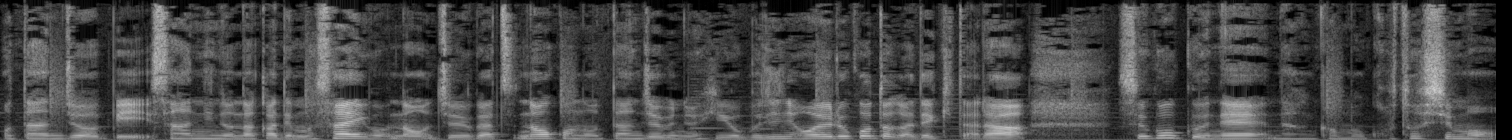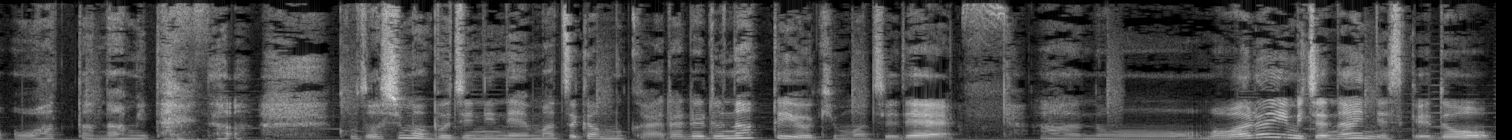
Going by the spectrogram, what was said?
お誕生日3人の中でも最後の10月のこのお誕生日の日を無事に終えることができたらすごくねなんかもう今年も終わったなみたいな 今年も無事に年末が迎えられるなっていう気持ちであの、悪い意味じゃないんですけど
